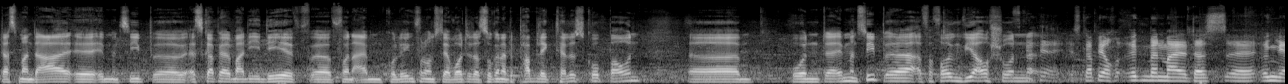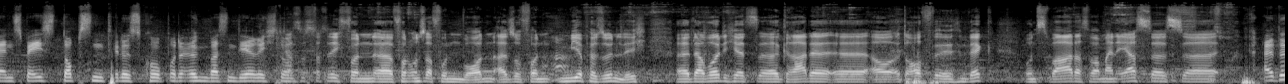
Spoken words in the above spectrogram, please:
dass man da im Prinzip, es gab ja mal die Idee von einem Kollegen von uns, der wollte das sogenannte Public Telescope bauen. Ähm, und äh, im Prinzip äh, verfolgen wir auch schon. Es gab, ja, es gab ja, auch irgendwann mal das äh, irgendwie ein Space Dobson Teleskop oder irgendwas in der Richtung. Das ist tatsächlich von, äh, von uns erfunden worden, also von Aha. mir persönlich. Äh, da wollte ich jetzt äh, gerade drauf hinweg. Und zwar, das war mein erstes. Also,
